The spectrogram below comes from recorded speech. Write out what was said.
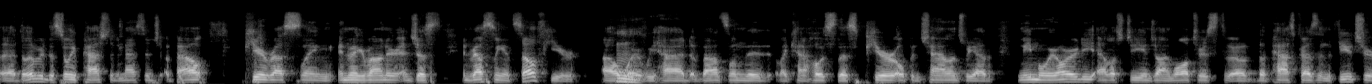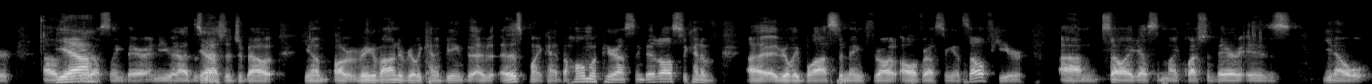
uh, delivered this really passionate message about pure wrestling in Ring of Honor and just in wrestling itself here. Uh, Hmm. Where we had Advance Limited like kind of host this pure open challenge. We had Lee Moriarty, LSG, and John Walters, the, the past, present, and future of Yeah. pure wrestling there. And you had this Yeah. message about you know our Ring of Honor really kind of being the, at this point kind of the home of pure wrestling, but also kind of uh, really blossoming throughout all of wrestling itself here. Um, so I guess my question there is, you know,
